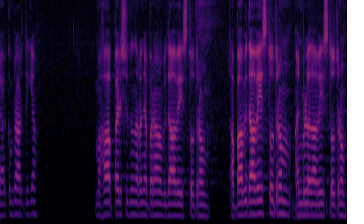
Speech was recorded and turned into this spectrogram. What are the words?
എല്ലാവർക്കും പ്രാർത്ഥിക്കാം. മഹാപരിശുദ്ധ നിറഞ്ഞ പരമപിതാവേ സ്തോത്രം. അപ്പാപിതാവേ സ്തോത്രം. അൻപുള്ളതാവേ സ്തോത്രം.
